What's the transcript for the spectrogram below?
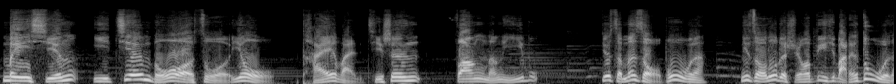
每行以肩膊左右抬挽其身，方能一步。就怎么走步呢？你走路的时候必须把这个肚子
